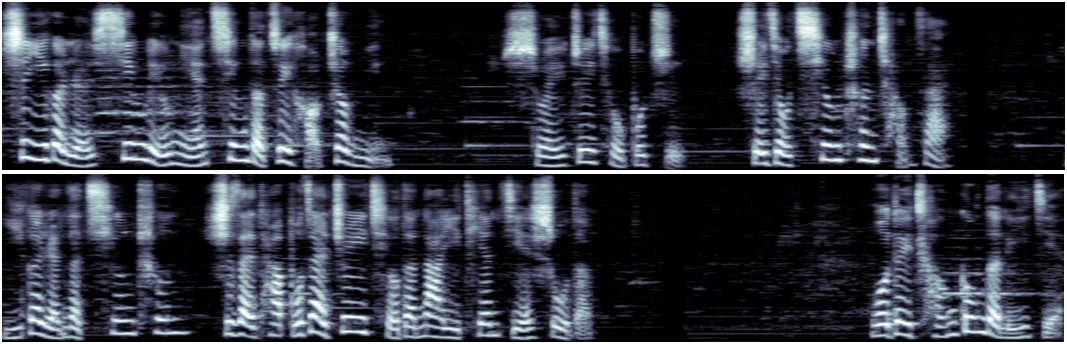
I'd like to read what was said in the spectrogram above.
是一个人心灵年轻的最好证明。谁追求不止，谁就青春常在。一个人的青春是在他不再追求的那一天结束的。我对成功的理解，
